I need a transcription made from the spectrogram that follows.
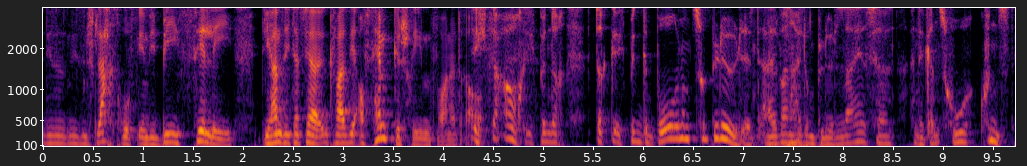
dieses, diesen Schlachtruf irgendwie, be silly. Die haben sich das ja quasi aufs Hemd geschrieben vorne drauf. Ich auch. Ich bin doch, doch, ich bin geboren, um zu blödeln. Albernheit und Blödelei ist ja eine ganz hohe Kunst.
